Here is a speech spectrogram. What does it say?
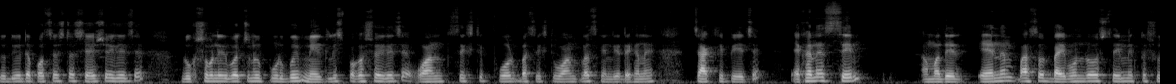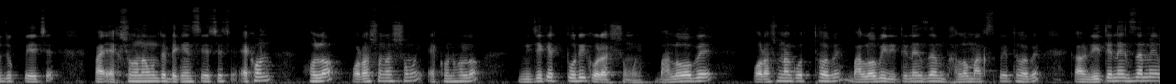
যদিও এটা প্রসেসটা শেষ হয়ে গেছে, লোকসভা নির্বাচনের পূর্বেই মেরিট লিস্ট প্রকাশ হয়ে গেছে। ওয়ান সিক্সটি ফোর বা সিক্সটি ওয়ান প্লাস ক্যান্ডিডেট এখানে চাকরি পেয়েছে। এখানে সেম আমাদের এএনএম পাসওয়ার্ড ভাই সেম একটা সুযোগ পেয়েছে, প্রায় একশো জনের মধ্যে ভ্যাকেন্সি এসেছে। এখন হলো পড়াশোনার সময়, এখন হলো নিজেকে তৈরি করার সময়। ভালোভাবে পড়াশোনা করতে হবে ভালোভাবে রিটেন এক্সাম ভালো মার্কস পেতে হবে। কারণ রিটেন এক্সামের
